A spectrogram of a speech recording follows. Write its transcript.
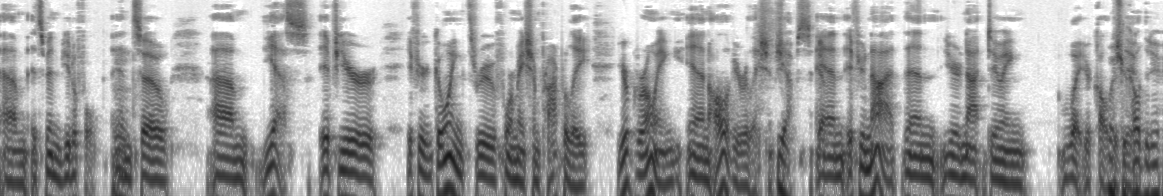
um, it's been beautiful. And so, um, yes, if you're if you're going through formation properly, you're growing in all of your relationships. And if you're not, then you're not doing what you're called what to you're do. called to do.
